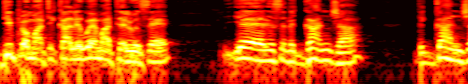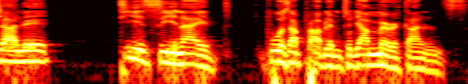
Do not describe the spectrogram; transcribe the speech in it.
diplomatically, when I tell you, say, yeah, they say the ganja, the ganja and the THC night pose a problem to the Americans.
